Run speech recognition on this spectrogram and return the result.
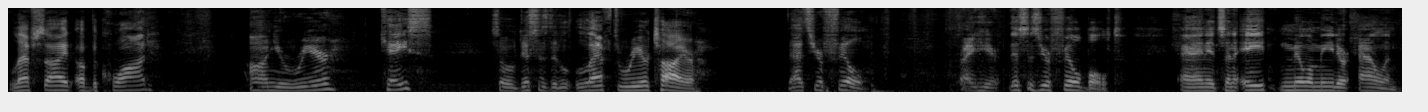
left side of the quad on your rear case. So this is the left rear tire. That's your fill right here. This is your fill bolt and it's an eight millimeter Allen.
